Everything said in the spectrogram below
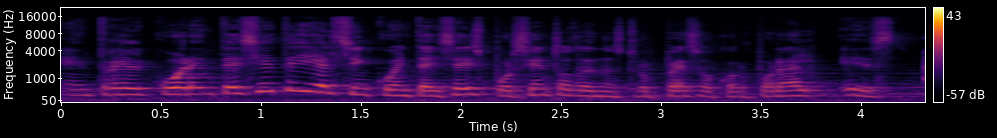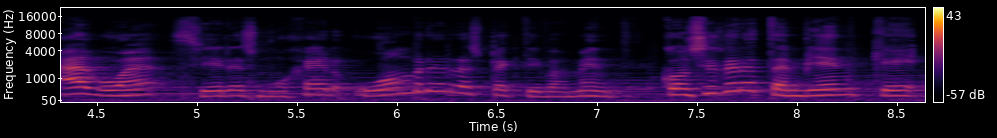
entre el 47 y el 56% de nuestro peso corporal es agua si eres mujer u hombre respectivamente. Considera también que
